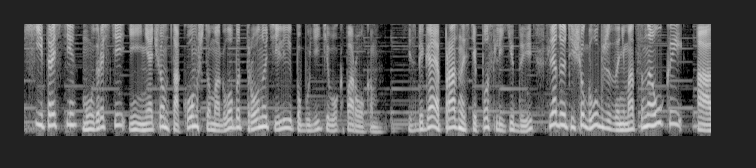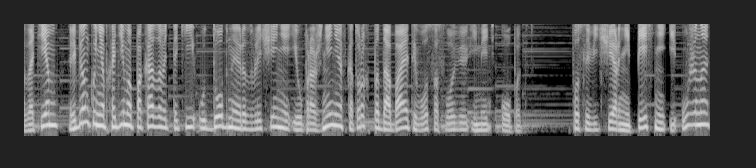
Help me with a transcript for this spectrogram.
хитрости, мудрости и ни о чем таком, что могло бы тронуть или побудить его к порокам. Избегая праздности после еды, следует еще глубже заниматься наукой, а затем ребенку необходимо показывать такие удобные развлечения и упражнения, в которых подобает его сословию иметь опыт – после вечерней песни и ужина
